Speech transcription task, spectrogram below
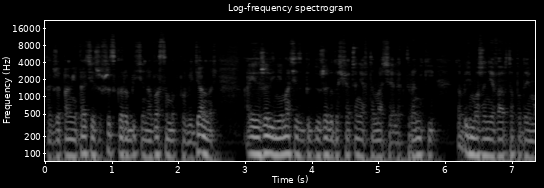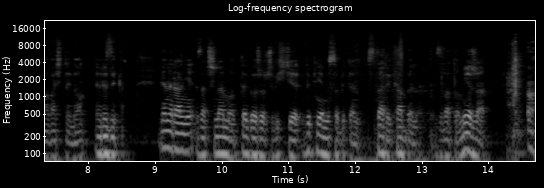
Także pamiętajcie, że wszystko robicie na własną odpowiedzialność, a jeżeli nie macie zbyt dużego doświadczenia w temacie elektroniki, to być może nie warto podejmować tego ryzyka. Generalnie zaczynamy od tego, że oczywiście wypniemy sobie ten stary kabel z watomierza. O,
